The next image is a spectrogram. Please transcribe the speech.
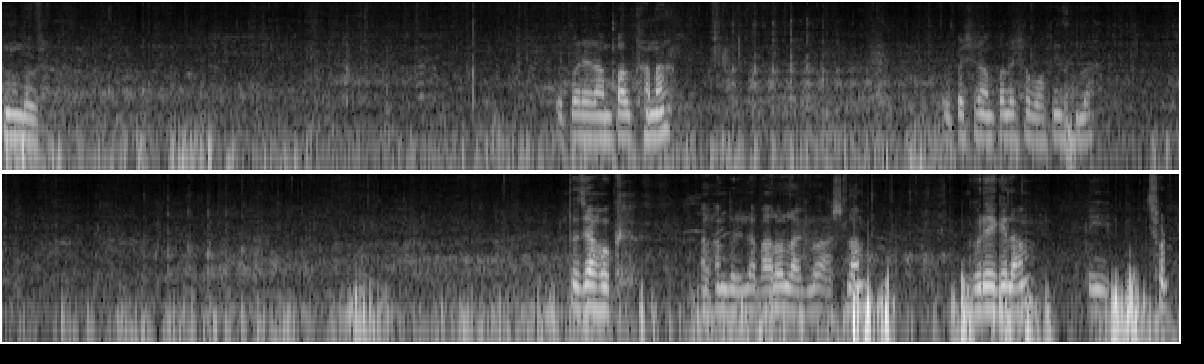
সুন্দর। এরপরে রামপাল থানা। ওই পাশে রামপালের সব অফিসগুলা। তো যা হোক, আলহামদুলিল্লাহ ভালো লাগল, আসলাম, ঘুরে গেলাম। এই ছোট্ট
